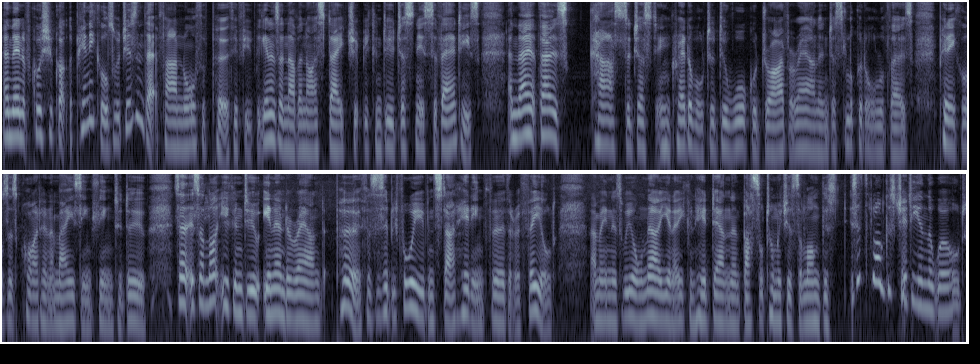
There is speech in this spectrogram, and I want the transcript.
And then of course you've got the Pinnacles, which isn't that far north of Perth. If you begin as another nice day trip, you can do just near Cervantes, and they, those casts are just incredible to, to walk or drive around and just look at all of those pinnacles is quite an amazing thing to do. So there's a lot you can do in and around Perth, as I said, before you even start heading further afield. I mean, as we all know, you know, you can head down the Busselton, which is the longest, is it the longest jetty in the world?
